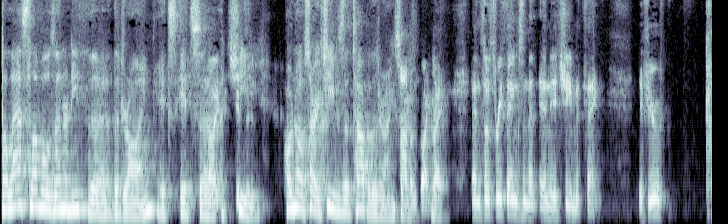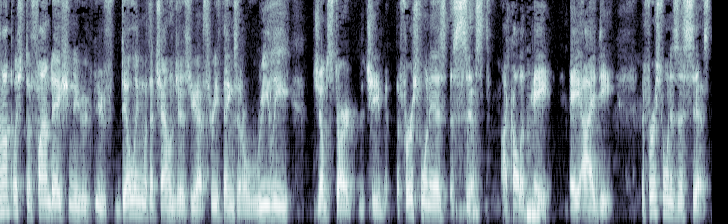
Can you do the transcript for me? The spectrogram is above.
The last level is underneath the the drawing. It's it's uh, no, it, achieve. It's a, oh no, sorry, achieve is the top of the drawing. Sorry. Top of the drawing, right? And so three things in the in the achievement thing. If you're accomplished the foundation, you're, you're dealing with the challenges, you have three things that'll really jumpstart the achievement. The first one is assist. I call it AID, AID. The first one is assist.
